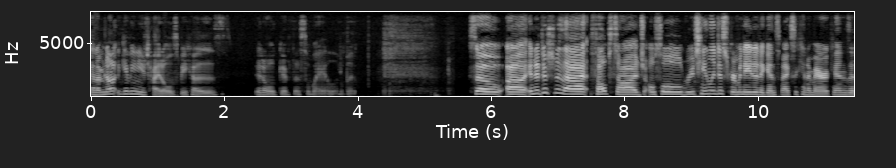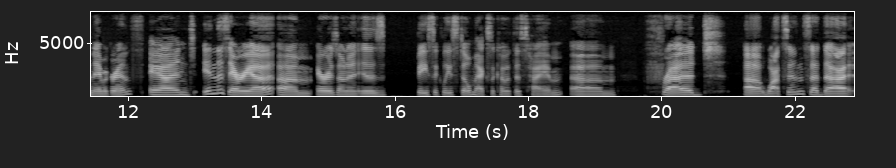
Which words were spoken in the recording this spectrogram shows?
And I'm not giving you titles because it'll give this away a little bit. So, uh, in addition to that, Phelps Dodge also routinely discriminated against Mexican Americans and immigrants. And in this area, um, Arizona is basically still Mexico at this time. Um, Fred uh, Watson said that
